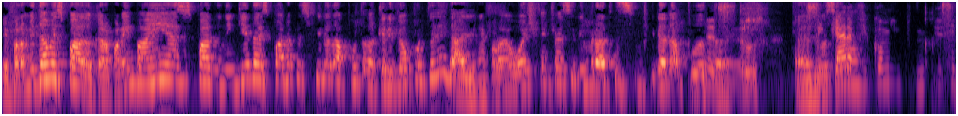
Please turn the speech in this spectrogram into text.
Ele fala, me dá uma espada. O cara fala, embainha as espadas. Ninguém dá espada pra esse filho da puta, não. Porque ele vê a oportunidade, né? Fala, é hoje que a gente vai se livrar desse filho da puta. Esse, É, se esse cara não- ficou me, esse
